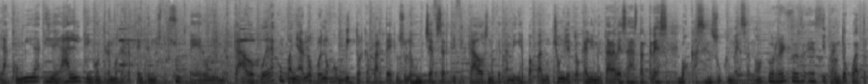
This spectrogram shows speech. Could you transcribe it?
la comida ideal que encontremos de repente en nuestro súper o en el mercado. Poder acompañarlo, bueno, con Víctor, que aparte no solo es un chef certificado, sino que también es papaluchón y le toca alimentar a veces hasta tres bocas en su mesa, ¿no? Correcto, es, es- Y pronto cuatro.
